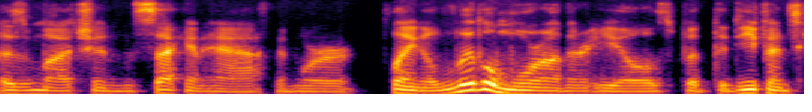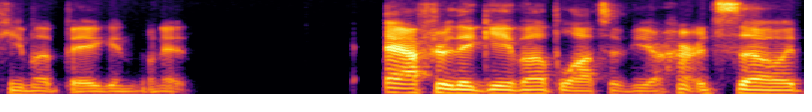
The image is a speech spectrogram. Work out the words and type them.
as much in the second half and were playing a little more on their heels, but the defense came up big and when it after they gave up lots of yards. So it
